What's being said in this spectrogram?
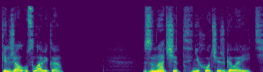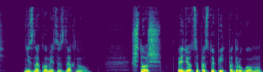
Кинжал у Славика». «Значит, не хочешь говорить?» Незнакомец вздохнул. «Что ж, придется поступить по-другому».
